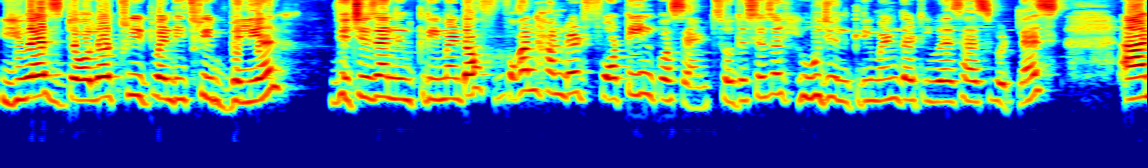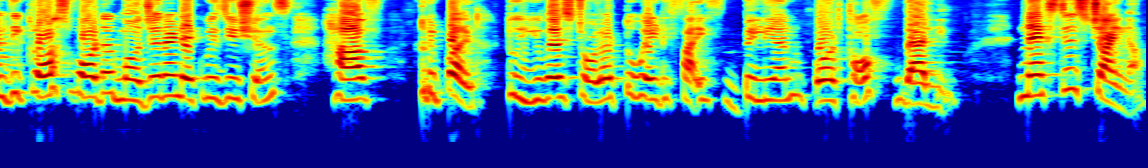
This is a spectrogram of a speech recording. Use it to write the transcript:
US dollar 323 billion which is an increment of 114%. So this is a huge increment that US has witnessed and the cross-border merger and acquisitions have tripled to US dollar 285 billion worth of value. Next is China.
